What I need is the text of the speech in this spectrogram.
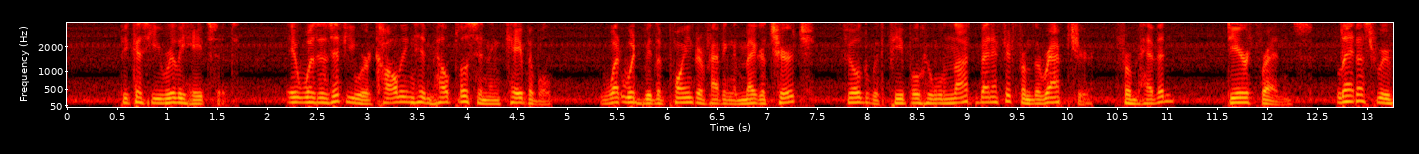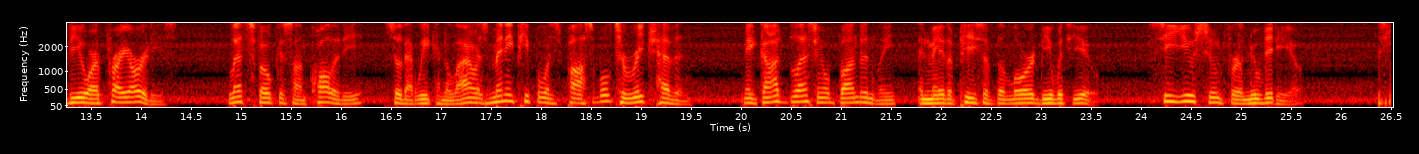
Because he really hates it. It was as if you were calling him helpless and incapable. What would be the point of having a mega church, filled with people who will not benefit from the rapture, from heaven? Dear friends, let us review our priorities. Let's focus on quality, so that we can allow as many people as possible to reach heaven. May God bless you abundantly, and may the peace of the Lord be with you. See you soon for a new video.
